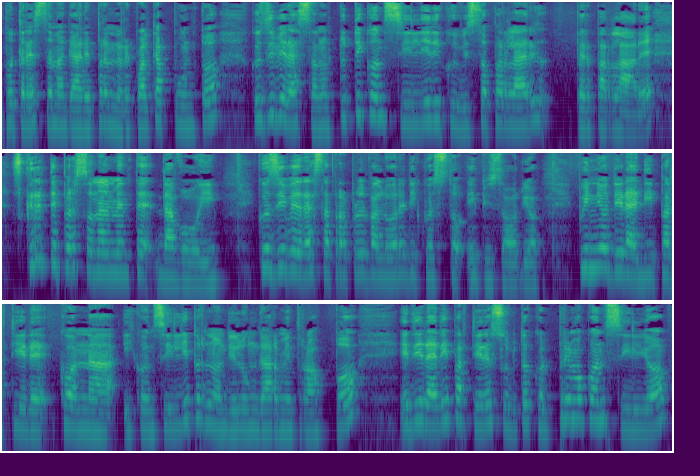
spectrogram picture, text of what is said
potreste magari prendere qualche appunto, così vi restano tutti i consigli di cui vi sto parlare per parlare, scritti personalmente da voi, così vi resta proprio il valore di questo episodio. Quindi io direi di partire con uh, i consigli per non dilungarmi troppo e direi di partire subito col primo consiglio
